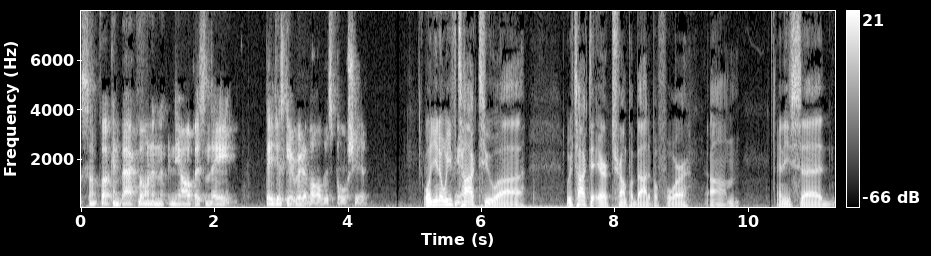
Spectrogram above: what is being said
some fucking backbone in the, in the office and they they just get rid of all this bullshit. Well, you know, we've talked to uh, we've talked to Eric Trump about it before, um, and he said,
